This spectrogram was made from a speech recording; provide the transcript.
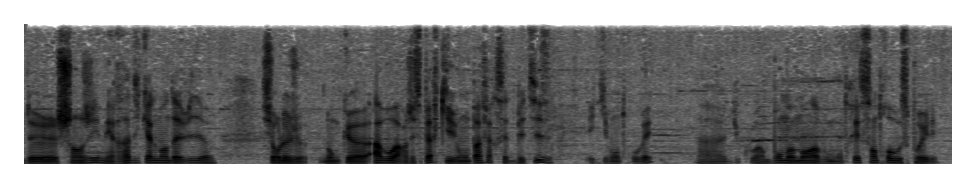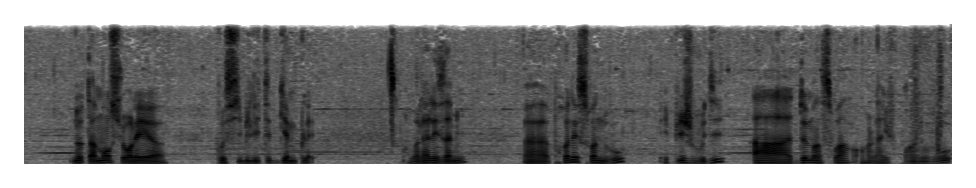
de changer mais radicalement d'avis euh, sur le jeu. Donc à voir. J'espère qu'ils vont pas faire cette bêtise et qu'ils vont trouver du coup un bon moment à vous montrer sans trop vous spoiler notamment sur les euh, possibilités de gameplay. Voilà les amis, euh, prenez soin de vous, et puis je vous dis à demain soir en live pour un nouveau,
